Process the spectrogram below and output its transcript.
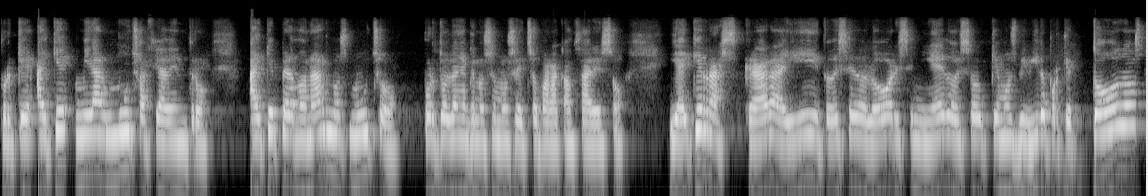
porque hay que mirar mucho hacia adentro, hay que perdonarnos mucho por todo el daño que nos hemos hecho para alcanzar eso. Y hay que rascar ahí todo ese dolor, ese miedo, eso que hemos vivido, porque todos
